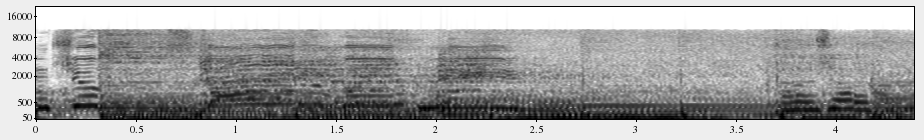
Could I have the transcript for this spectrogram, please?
Won't you stay with me? Cause you're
